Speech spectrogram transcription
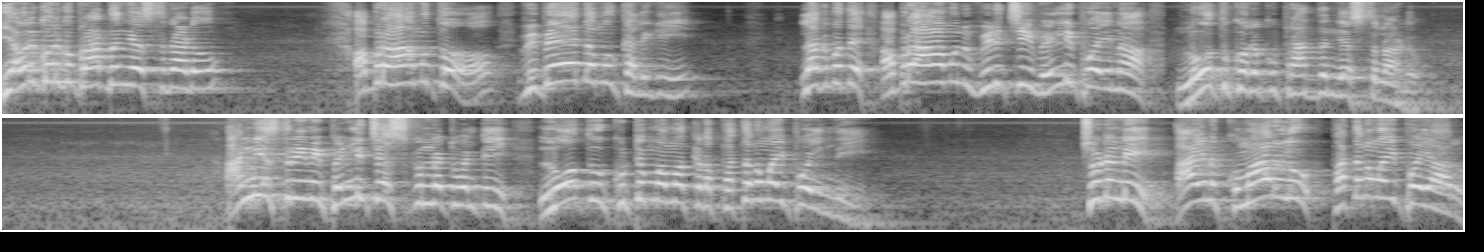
ఎవరి కొరకు ప్రార్థన చేస్తున్నాడు? అబ్రహాముతో విభేదము కలిగి లేకపోతే అబ్రహామును విడిచి వెళ్ళిపోయిన లోతు కొరకు ప్రార్థన చేస్తున్నాడు. అన్య స్త్రీని పెళ్ళి చేసుకున్నటువంటి లోతు కుటుంబం అక్కడ పతనమైపోయింది. చూడండి ఆయన కుమారులు పతనమైపోయారు.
